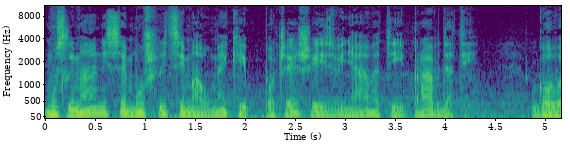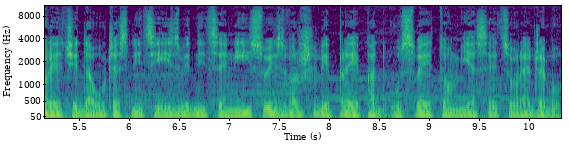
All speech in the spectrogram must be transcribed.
Muslimani se mušlicima u Meki počeše izvinjavati i pravdati, govoreći da učesnici izvidnice nisu izvršili prepad u svetom mjesecu Ređebu,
